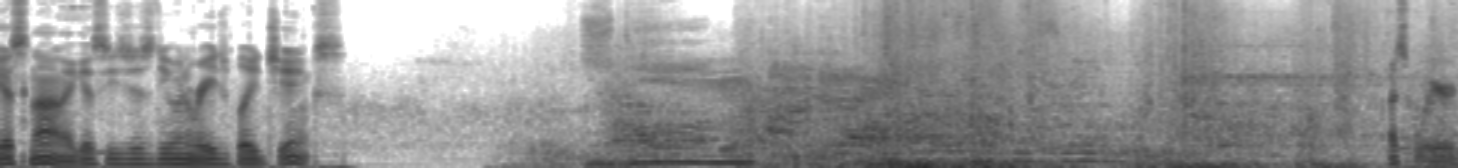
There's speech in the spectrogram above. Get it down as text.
Guess not. I guess he's just doing Rageblade Jinx. That's weird.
